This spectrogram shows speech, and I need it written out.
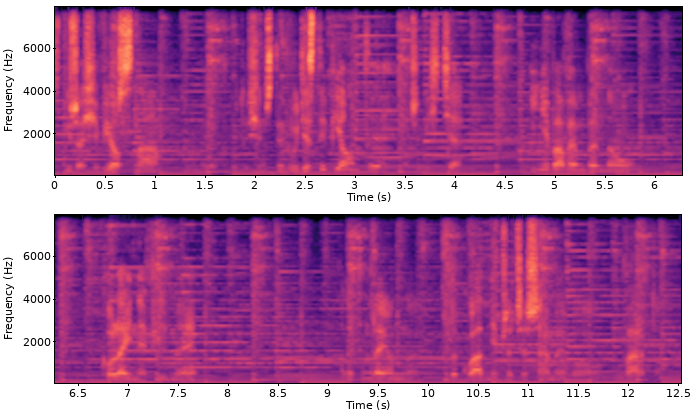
Zbliża się wiosna, rok 2025 oczywiście i niebawem będą kolejne filmy, ale ten rejon dokładnie przeczeszemy, bo warto.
